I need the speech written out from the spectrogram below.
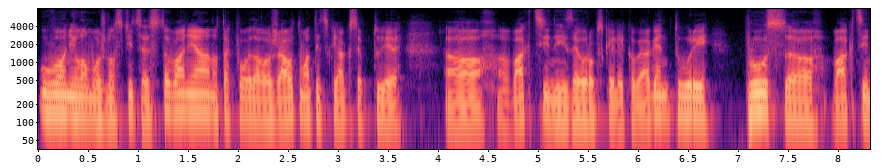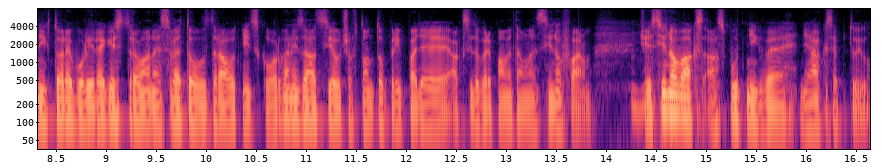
uvoľnilo možnosti cestovania, no tak povedalo, že automaticky akceptuje e, vakcíny z Európskej liekovej agentúry, plus e, vakcíny, ktoré boli registrované Svetovou zdravotníckou organizáciou, čo v tomto prípade je, ak si dobre pamätám, len Sinopharm. Mm-hmm. Čiže Sinovax a Sputnik V neakceptujú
